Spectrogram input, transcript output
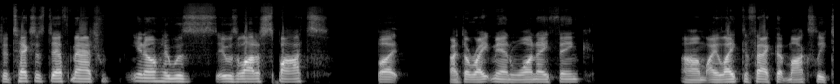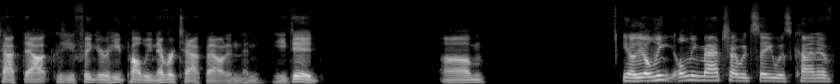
the Texas Death Match, you know, it was it was a lot of spots but at the right man won, I think. Um, I like the fact that Moxley tapped out because you figure he'd probably never tap out, and then he did. Um, you know, the only only match I would say was kind of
